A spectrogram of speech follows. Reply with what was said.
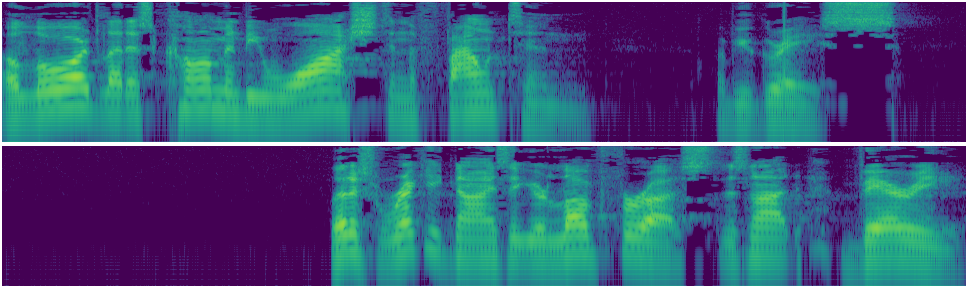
O Lord, let us come and be washed in the fountain of your grace. Let us recognize that your love for us does not vary.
